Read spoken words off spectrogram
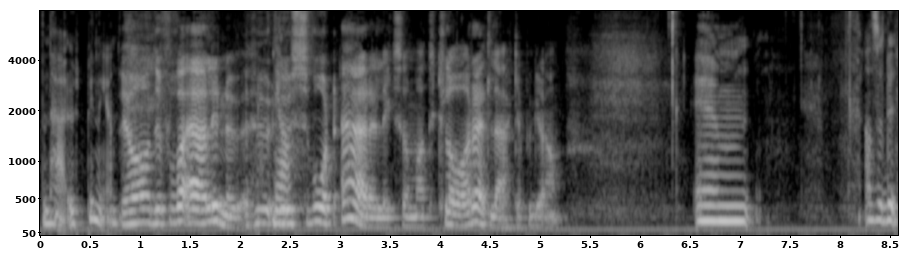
den här utbildningen. Ja, du får vara ärlig nu. Hur, ja. hur svårt är det liksom att klara ett läkarprogram? Um, alltså, det,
